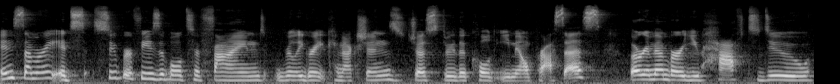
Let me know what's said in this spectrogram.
In summary, it's super feasible to find really great connections just through the cold email process. But remember, you have to do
